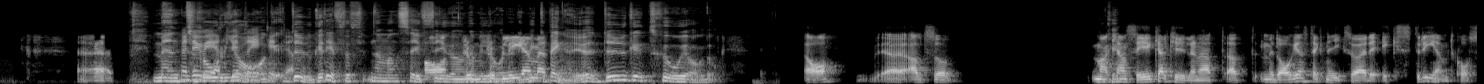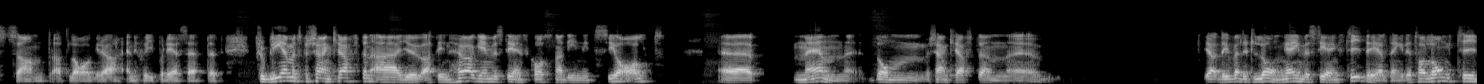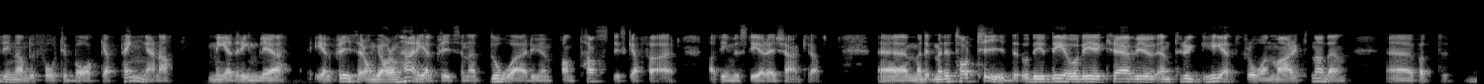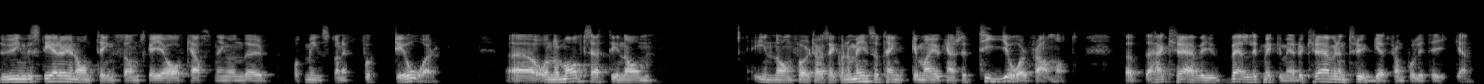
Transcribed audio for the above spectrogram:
Men, Men tror jag, riktigt, ja. duger det för, när man säger 400 ja, miljarder? Problemet, mycket pengar Duger, tror jag då? Ja, alltså man kan se i kalkylen att, att med dagens teknik så är det extremt kostsamt att lagra energi på det sättet. Problemet för kärnkraften är ju att det är en hög investeringskostnad initialt. Eh, men de, kärnkraften eh, ja, det är väldigt långa investeringstider helt enkelt. Det tar lång tid innan du får tillbaka pengarna med rimliga elpriser. Om vi har de här elpriserna, då är det ju en fantastisk affär att investera i kärnkraft. Eh, men, det, men det tar tid och det, är det, och det kräver ju en trygghet från marknaden. Eh, för att du investerar ju någonting som ska ge avkastning under åtminstone 40 år. Eh, och normalt sett inom, inom företagsekonomin så tänker man ju kanske 10 år framåt. Så att det här kräver ju väldigt mycket mer. Det kräver en trygghet från politiken.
